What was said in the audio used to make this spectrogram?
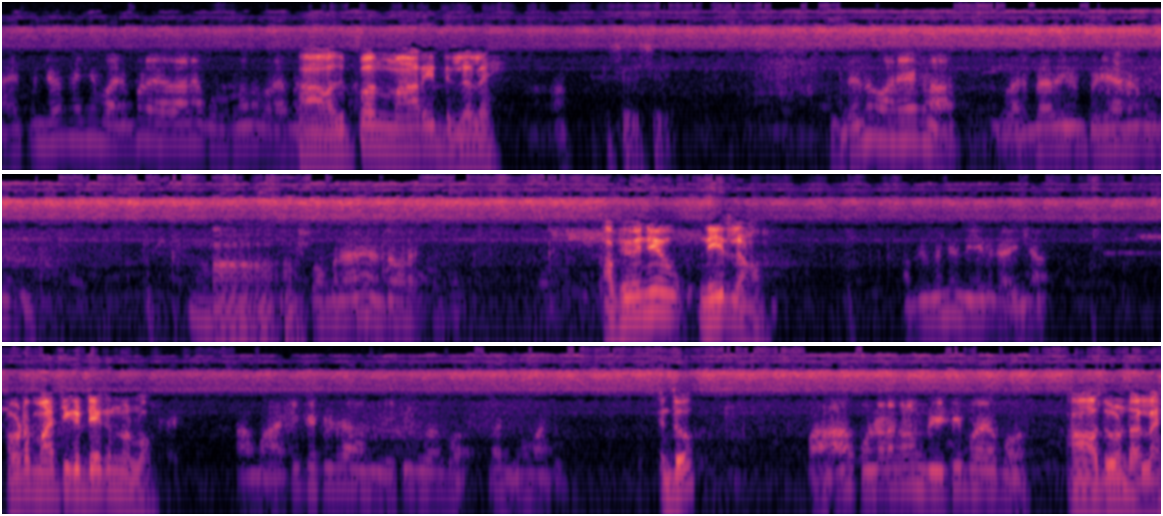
അയ്യപ്പൻ ചേട്ടനെങ്കിൽ വരുമ്പോൾ ഏതാനാ കൊടുക്കണമെന്ന് പറയാൻ ആ അതിപ്പോ മാറിയിട്ടില്ല അല്ലേ? ശരി ശരി. ഇല്ലെന്ന് പറയേക്കണ? വരുമ്പോഴേക്കും പിടിയാനോ ആ ആ, ആ. കൊമ്പനാനോ ഉണ്ടോ അവിടെ? അഭിമന്യു നീരിലാണോ? അഭിമന്യു നീര് കഴിഞ്ഞ? അവിടെ മാറ്റി കെട്ടിയേക്കുന്നുള്ളോ? ആ മാറ്റി കെട്ടിയിട്ട് അവൻ വീട്ടിൽ പോയപ്പോ. വരുമ്പോ മാറ്റി. എന്തോ? ആ അതുകൊണ്ടല്ലേ.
